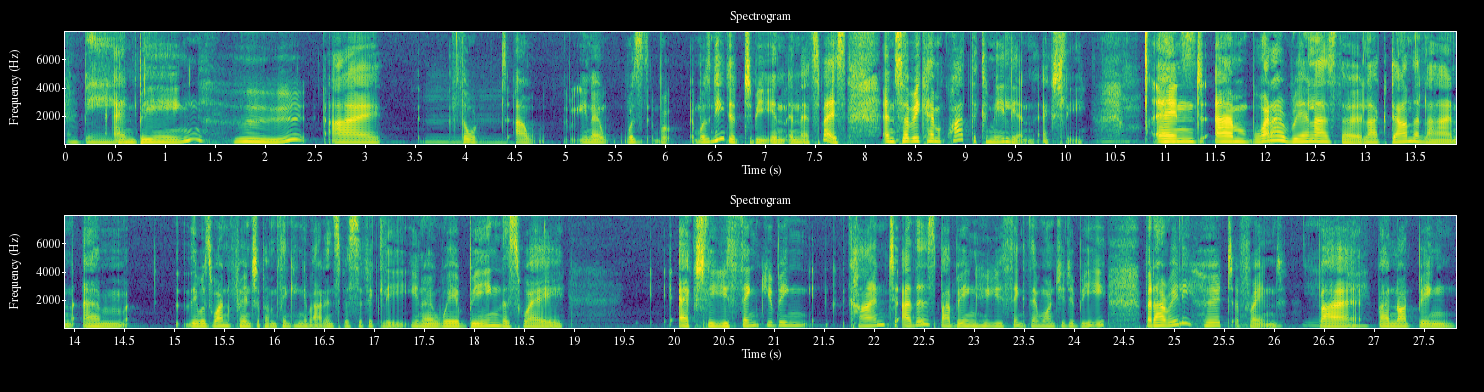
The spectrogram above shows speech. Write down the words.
and being. and being who I thought I, you know, was was needed to be in, in that space, and so I became quite the chameleon actually. And um, what I realized though, like down the line, um, there was one friendship I'm thinking about, and specifically, you know, where being this way, actually, you think you're being kind to others by being who you think they want you to be, but I really hurt a friend Yeah, by okay. by not being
